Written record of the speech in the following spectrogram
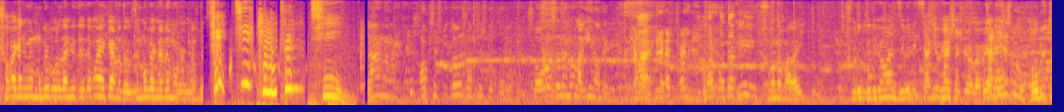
সবাই খালি মুখের বলে দাঁড়িয়ে কেন দেখছে মুখ এক না দে মুখ এক না দে ছি সবশেষ করতে হবে সবশেষ করতে হবে। সবার জন্য লাগিয়ে না থাকে। আমার কথা কি? শোনো ভাই শরীফ যদি আমার জিবে দিয়ে চাটিও খায় শেষ করে পাবে। পবিত্র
